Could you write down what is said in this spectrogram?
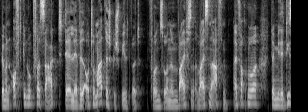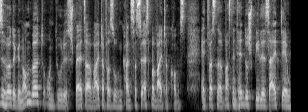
wenn man oft genug versagt, der Level automatisch gespielt wird. Von so einem weißen, weißen Affen. Einfach nur, damit dir diese Hürde genommen wird und du es später weiter versuchen kannst, dass du erstmal weiterkommst. Etwas, was Nintendo-Spiele seit der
